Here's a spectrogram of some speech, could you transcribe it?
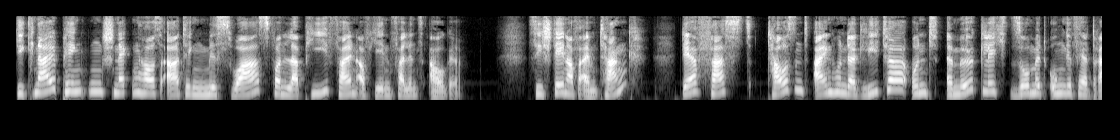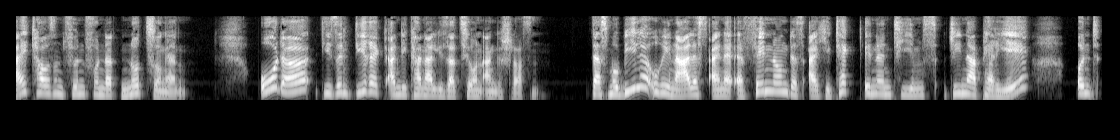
Die knallpinken, schneckenhausartigen Missoirs von Lapie fallen auf jeden Fall ins Auge. Sie stehen auf einem Tank, Der fasst 1100 Liter und ermöglicht somit ungefähr 3500 Nutzungen. Oder die sind direkt an die Kanalisation angeschlossen. Das mobile Urinal ist eine Erfindung des Architektinnen-Teams Gina Perrier und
